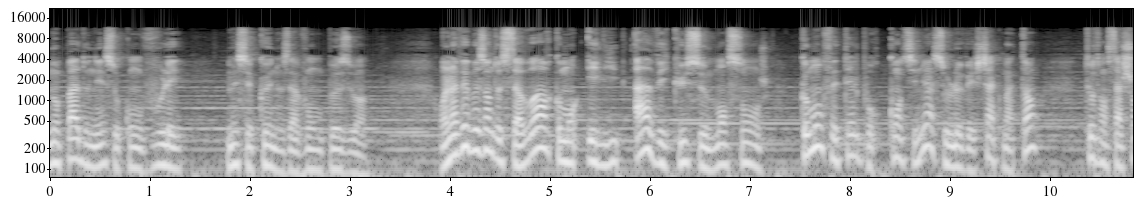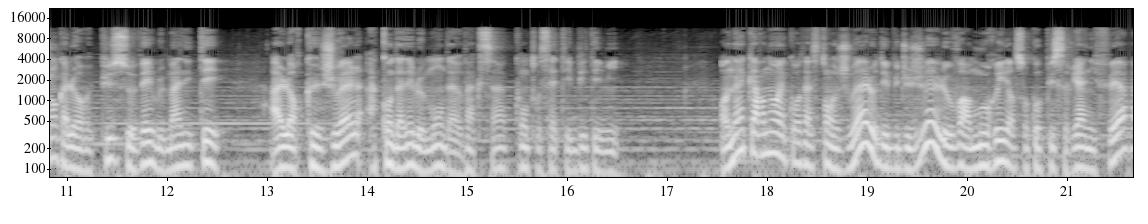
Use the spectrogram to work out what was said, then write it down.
n'ont pas donné ce qu'on voulait, mais ce que nous avons besoin. On avait besoin de savoir comment Ellie a vécu ce mensonge. Comment fait-elle pour continuer à se lever chaque matin tout en sachant qu'elle aurait pu sauver l'humanité? Alors que Joël a condamné le monde à un vaccin contre cette épidémie. En incarnant un court instant Joël au début du jeu et le voir mourir sans qu'on puisse rien y faire,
